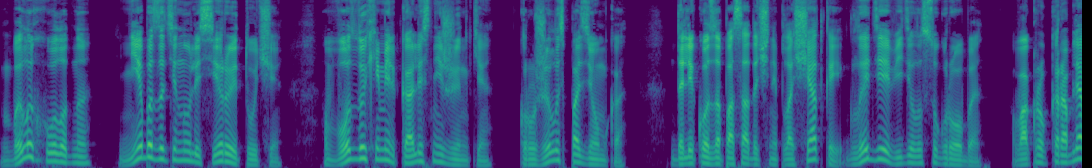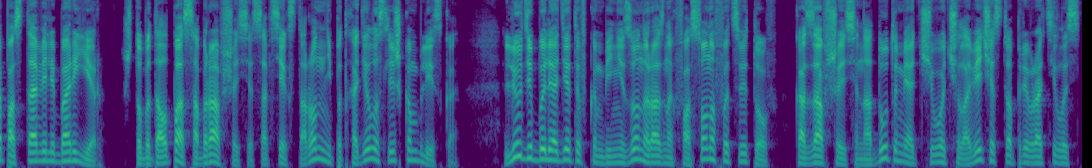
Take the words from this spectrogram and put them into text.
Было холодно, небо затянули серые тучи. В воздухе мелькали снежинки, кружилась поземка. Далеко за посадочной площадкой Гледия видела сугробы. Вокруг корабля поставили барьер, чтобы толпа, собравшаяся со всех сторон, не подходила слишком близко. Люди были одеты в комбинезоны разных фасонов и цветов, казавшиеся надутыми, отчего человечество превратилось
